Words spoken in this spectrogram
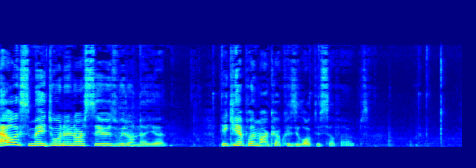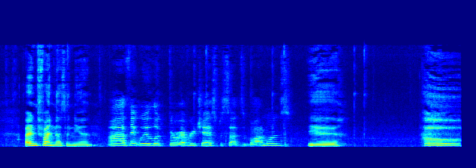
Alex may join in our series. We don't know yet. He can't play Minecraft because he locked himself out. I didn't find nothing yet. Uh, I think we looked through every chest besides the bottom ones. Yeah. Two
